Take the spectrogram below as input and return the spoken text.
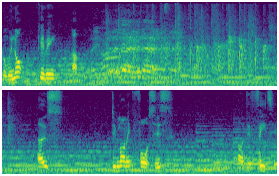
But we're not giving up. Those demonic forces are defeated.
